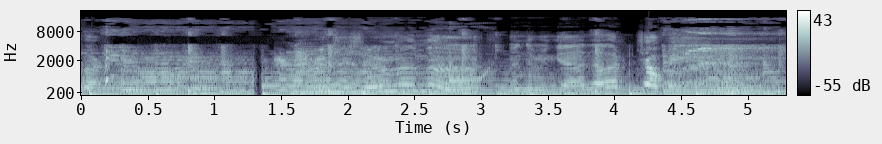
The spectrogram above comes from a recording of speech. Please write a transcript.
Another. And then then we get another trophy.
